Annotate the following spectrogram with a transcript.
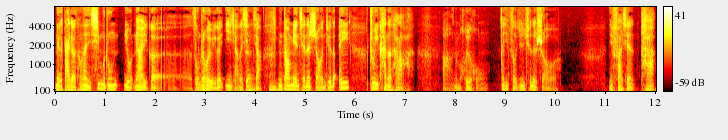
那个大教堂在你心目中有那样一个，呃、总之会有一个印象和形象。嗯你到面前的时候，你觉得，哎，终于看到它了啊，啊，那么恢宏。那你走进去的时候，你发现它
